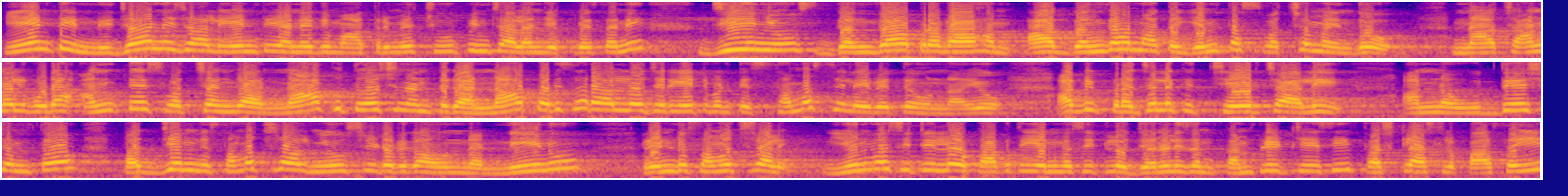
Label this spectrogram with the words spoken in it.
ఏంటి నిజానిజాలు ఏంటి అనేది మాత్రమే చూపించాలని చెప్పేసి అని జీ న్యూస్ గంగా ప్రవాహం ఆ గంగామాత ఎంత స్వచ్ఛమైందో నా ఛానల్ కూడా అంతే స్వచ్ఛంగా నాకు తోచినంతగా నా పరిసరాల్లో జరిగేటువంటి సమస్యలు ఏవైతే ఉన్నాయో అవి ప్రజలకు చేర్చాలి. అన్న ఉద్దేశంతో పద్దెనిమిది సంవత్సరాలు న్యూస్ రీడర్గా ఉన్న నేను రెండు సంవత్సరాలు యూనివర్సిటీలో కాకతీయ యూనివర్సిటీలో జర్నలిజం కంప్లీట్ చేసి ఫస్ట్ క్లాస్లో పాస్ అయ్యి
